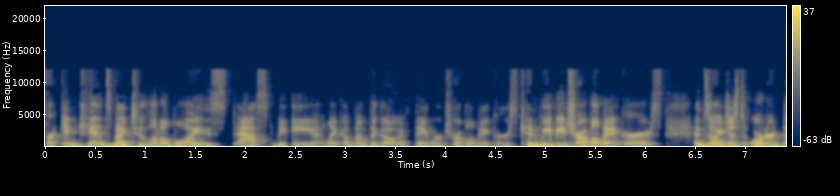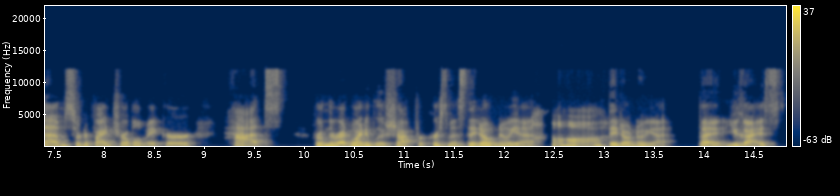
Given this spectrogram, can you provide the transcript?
freaking kids, my two little boys asked me like a month ago if they were troublemakers. Can we be troublemakers? And so I just ordered them certified troublemaker hats from the red wine and blue shop for Christmas. They don't know yet. Aww. They don't know yet. But you guys,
